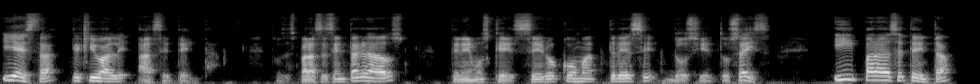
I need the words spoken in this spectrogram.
y esta que equivale a 70. Entonces para 60 grados tenemos que 0,13206 y para 70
